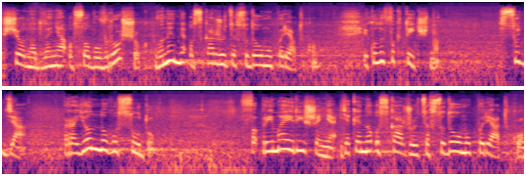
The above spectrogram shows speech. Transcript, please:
щодо надання особи в розшук вони не оскаржуються в судовому порядку. І коли фактично суддя районного суду приймає рішення, яке не оскаржується в судовому порядку,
